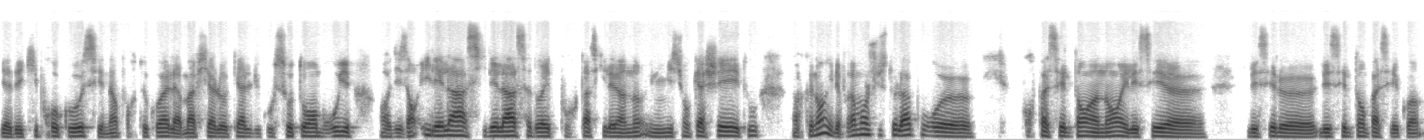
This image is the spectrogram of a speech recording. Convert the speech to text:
Il y a des quiproquos, c'est n'importe quoi. La mafia locale, du coup, s'auto-embrouille en disant il est là, s'il est là, ça doit être pour parce qu'il a un- une mission cachée et tout. Alors que non, il est vraiment juste là pour, euh, pour passer le temps un an et laisser, euh, laisser, le, laisser le temps passer. Quoi.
